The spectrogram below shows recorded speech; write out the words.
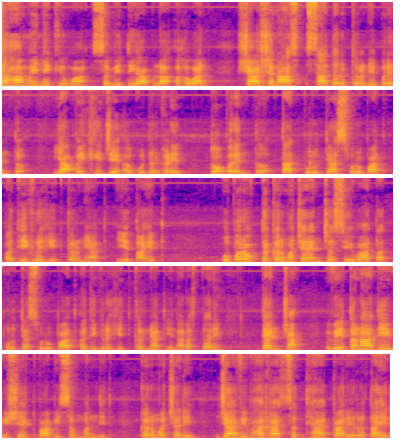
सहा महिने किंवा समिती आपला अहवाल शासनास सादर करणेपर्यंत यापैकी जे अगोदर घडेल तोपर्यंत तात्पुरत्या स्वरूपात अधिग्रहित करण्यात येत आहेत. उपरोक्त कर्मचाऱ्यांच्या सेवा तात्पुरत्या स्वरूपात अधिग्रहित करण्यात येणार असल्याने त्यांच्या वेतनादी विषयक बाबी संबंधित कर्मचारी ज्या विभागात सध्या कार्यरत आहेत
